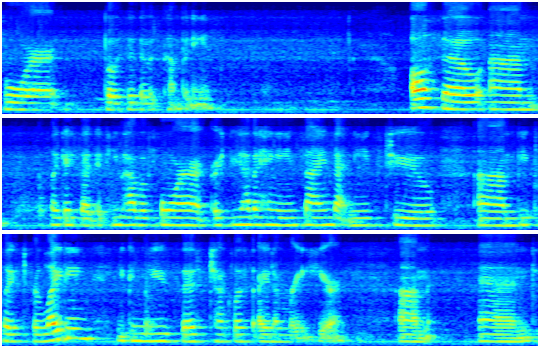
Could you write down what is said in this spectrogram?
for both of those companies. Also, um, like I said, if you have a form or if you have a hanging sign that needs to um, be placed for lighting, you can use this checklist item right here. Um, and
